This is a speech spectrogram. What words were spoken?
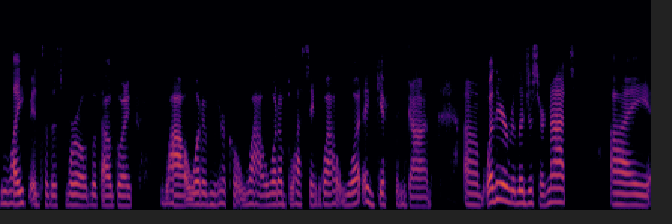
life into this world without going, wow, what a miracle. Wow, what a blessing. Wow, what a gift from God. Um, whether you're religious or not, I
